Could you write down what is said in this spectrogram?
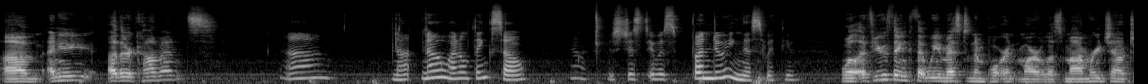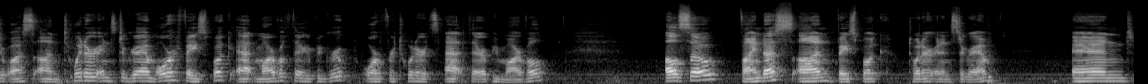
Um, any other comments? Um, not no, I don't think so. No, it's just it was fun doing this with you. Well, if you think that we missed an important Marvelous Mom, reach out to us on Twitter, Instagram, or Facebook at Marvel Therapy Group, or for Twitter, it's at Therapy Marvel. Also, find us on Facebook, Twitter, and Instagram. And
